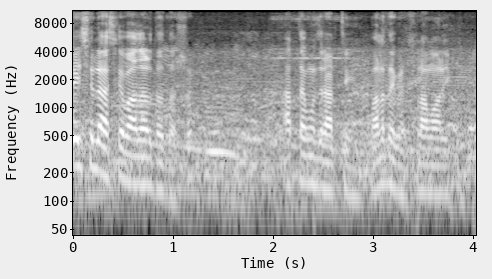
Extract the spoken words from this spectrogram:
এই ছিল আজকে বাজার দর দর্শক। আত্মার মধ্যে আট থেকে ভালো থাকবেন। সালাম আলাইকুম।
